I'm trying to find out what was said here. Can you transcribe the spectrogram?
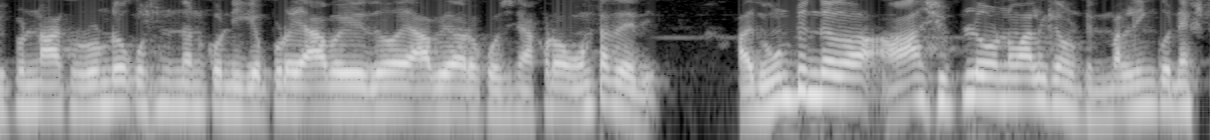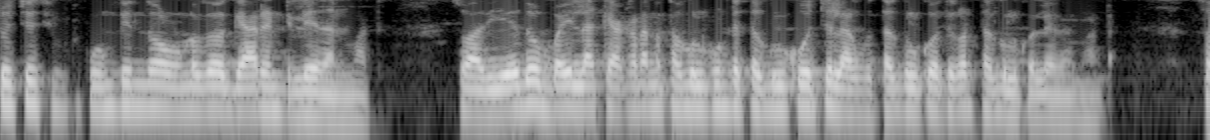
ఇప్పుడు నాకు రెండో క్వశ్చన్ ఉందనుకో నీకు ఎప్పుడో యాభై ఐదో యాభై ఆరో క్వశ్చన్ అక్కడ ఉంటుంది అది. అది ఉంటుందో ఆ షిఫ్ట్లో ఉన్న వాళ్ళకే ఉంటుంది. మళ్ళీ ఇంకో నెక్స్ట్ వచ్చే షిఫ్ట్ ఉంటుందో ఉండదో గ్యారంటీ లేదనమాట. సో అది ఏదో బయలాకి ఎక్కడైనా తగులుకుంటే తగులుకోవచ్చు లేకపోతే తగులుకోతే కూడా తగులుకోలేదనమాట. సో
